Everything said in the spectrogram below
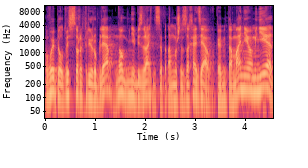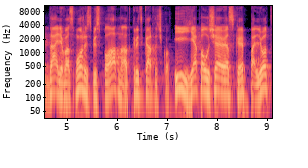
выпил 243 рубля, но мне без разницы, потому что заходя в Гамбитоманию, мне дали возможность бесплатно открыть карточку. И я получаю СГ полет.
